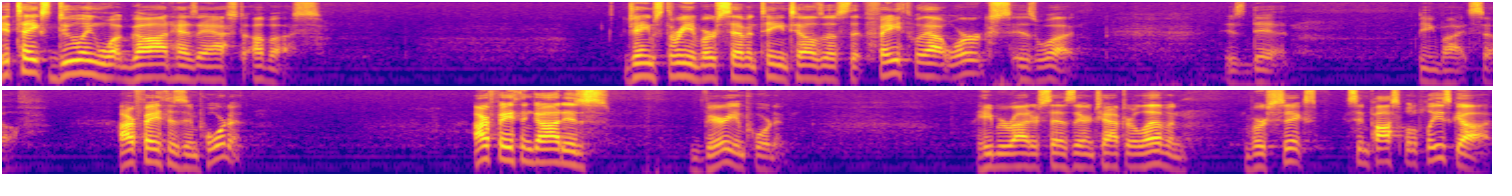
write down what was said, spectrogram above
It takes doing what God has asked of us. James 3 and verse 17 tells us that faith without works is what? Is dead, being by itself. Our faith is important. Our faith in God is very important. The Hebrew writer says there in chapter 11, verse 6, it's impossible to please God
